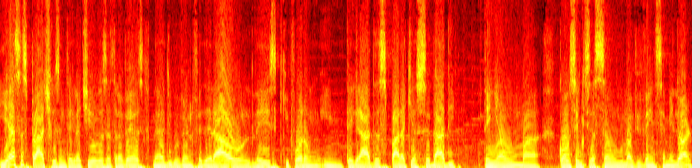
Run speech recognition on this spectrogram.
E essas práticas integrativas através né, do governo federal, leis que foram integradas para que a sociedade tenha uma conscientização e uma vivência melhor,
